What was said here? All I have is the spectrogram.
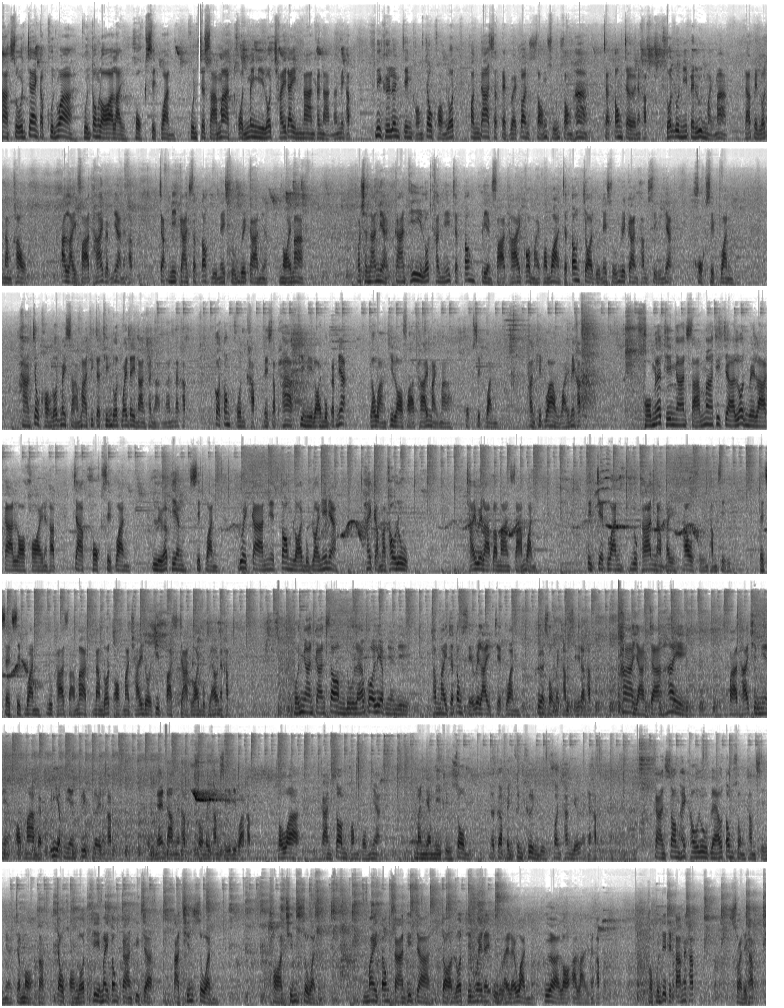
หากศูนย์แจ้งกับคุณว่าคุณต้องรออะไร 60 วัน คุณจะสามารถทนไม่มีรถใช้ได้นานขนาดนั้นไหมครับ นี่คือเรื่องจริงของเจ้าของรถ Honda Step Wagon 2025 จะต้องเจอนะครับ รถรุ่นนี้เป็นรุ่นใหม่มาก และเป็นรถนำเข้า อะไหล่ฝาท้ายแบบนี้นะครับ จะมีการสต็อกอยู่ในศูนย์บริการเนี่ยน้อยมาก เพราะฉะนั้นเนี่ยการที่รถคันนี้จะต้องเปลี่ยนฝาท้ายก็หมายความว่าจะต้องจอดอยู่ในศูนย์บริการทำสีเนี่ย 60 วัน หากเจ้าของรถไม่สามารถที่จะทิ้งรถไว้ได้นานขนาดนั้นนะครับ ก็ต้องทนขับในสภาพที่มีรอยบุบแบบเนี้ยระหว่างที่รอฝาท้ายใหม่มา 60 วัน ท่านคิดว่าไหวไหมครับ ผมและทีมงานสามารถที่จะล่นเวลาการรอคอยนะครับ จาก 60 วัน เหลือเพียง 10 วัน ด้วยการเนี่ยซ่อมรอยบุบรอยนี้เนี่ยให้กลับมาเข้าลูก ใช้เวลาประมาณ 3 วัน อีก 7 วันลูกค้านำไปเข้าศูนย์ทำสีเสร็จเสร็จ 10 วันลูกค้าสามารถนำรถออกมาใช้โดยที่ปราศจากรอยบุบแล้วนะครับ ผลงานการซ่อมดูแล้วก็เรียบเนียนดีทำไมจะต้องเสียเวลาอีก 7 วัน เพื่อส่งไปทำสีล่ะครับ ถ้าอยากจะให้ฝาท้ายชิ้นนี้เนี่ยออกมาแบบเรียบเนียนกริบเลยนะครับ ผมแนะนำนะครับส่งไปทำสีดีกว่าครับ เพราะว่าการซ่อมของผมเนี่ยมันยังมีผิวส้ม แล้วก็เป็นขึ้นๆอยู่ค่อนข้างเยอะนะครับ การซ่อมให้เข้ารูปแล้วต้องส่งทำสีเนี่ยจะเหมาะกับเจ้าของรถที่ไม่ต้องการที่จะตัดชิ้นส่วน ถอดชิ้นส่วน ไม่ต้องการที่จะจอดรถทิ้งไว้ในอู่หลาย ๆ วัน เพื่อรออะไหล่นะครับ ขอบคุณที่ติดตามนะครับ สวัสดีครับ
